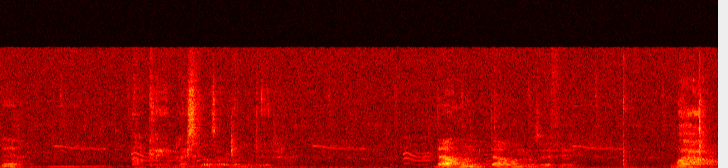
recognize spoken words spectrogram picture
yeah. Okay, my skills are limited. That one. That one was iffy. Wow.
